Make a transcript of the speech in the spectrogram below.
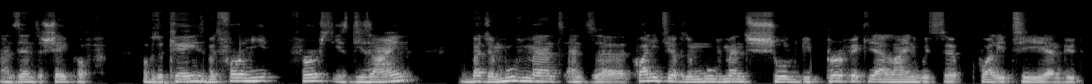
and then the shape of of the case. But for me, first is design, but the movement and the quality of the movement should be perfectly aligned with the quality and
